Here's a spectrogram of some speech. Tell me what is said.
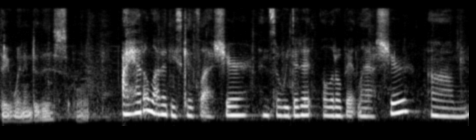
they went into this? Or? I had a lot of these kids last year, and so we did it a little bit last year. Um,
